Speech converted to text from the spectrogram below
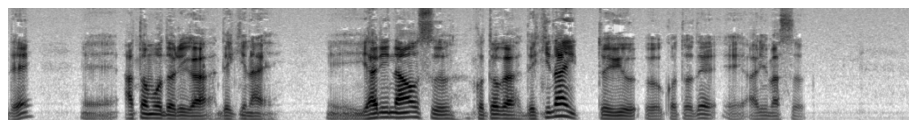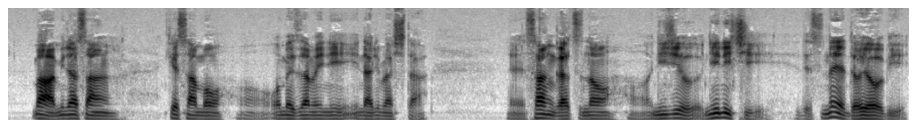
で、えー、後戻りができない、えー、やり直すことができないということで、え、あります。まあ皆さん今朝もお目覚めになりました。3月の22日ですね、土曜日。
